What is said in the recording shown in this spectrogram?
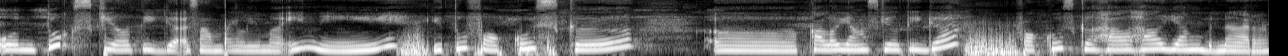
untuk skill 3 sampai 5 ini itu fokus ke uh, kalau yang skill 3 fokus ke hal-hal yang benar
